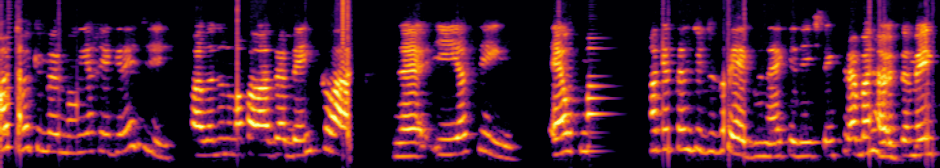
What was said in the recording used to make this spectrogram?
achava que meu irmão ia regredir, falando numa palavra bem clara, né? E assim, é uma, uma questão de desapego, né? Que a gente tem que trabalhar. Eu também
